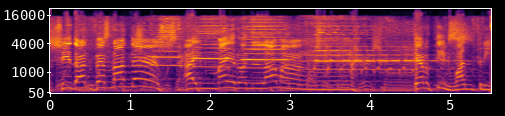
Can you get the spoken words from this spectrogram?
si Dan Fernandez ay mayroon lamang 13, 1-3.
